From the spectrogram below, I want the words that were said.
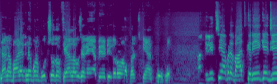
નાના બાળકને પણ પૂછશો તો ખ્યાલ આવશે કે અહીંયા બે અઢી કરોડનો ખર્ચ ક્યાં થયો છે. દિલીપસિંહ, આપણે વાત કરીએ કે જે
